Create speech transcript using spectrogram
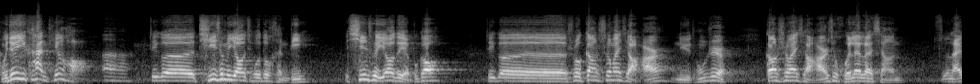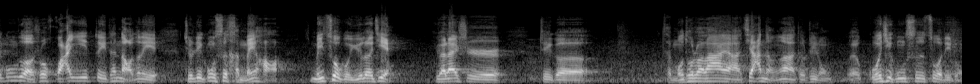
我就一看挺好，嗯，这个提什么要求都很低，薪水要的也不高。这个说刚生完小孩女同志刚生完小孩就回来了，想来工作。说华谊对她脑子里就这公司很美好，没做过娱乐界，原来是这个在摩托罗拉呀、佳能啊，都这种呃国际公司做这种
